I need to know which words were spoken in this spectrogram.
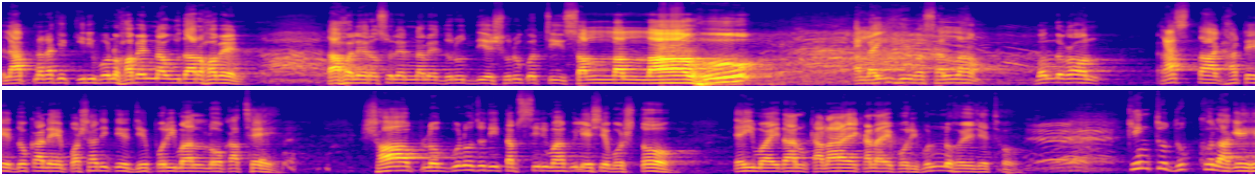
তাহলে আপনারা কি কৃপণ হবেন না উদার হবেন? তাহলে রসুলের নামে দুরুদ দিয়ে শুরু করছি, সাল্লাল্লাহু আলাইহি ওয়াসাল্লাম। বন্ধুগণ, রাস্তাঘাটে, দোকানে পশারিতে যে পরিমাণ লোক আছে, সব লোকগুলো যদি তাফসির মাহফিলে এসে বসতো এই ময়দান কানায় কানায় পরিপূর্ণ হয়ে যেত। কিন্তু দুঃখ লাগে,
